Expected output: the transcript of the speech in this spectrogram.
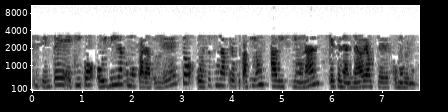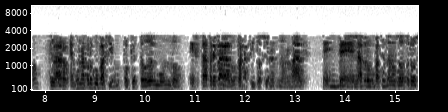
suficiente equipo hoy día como para atender esto o eso es una preocupación adicional que se le añade a ustedes como grupo? Claro, es una preocupación porque todo el mundo está preparado para situaciones normales. Este, La preocupación de nosotros,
